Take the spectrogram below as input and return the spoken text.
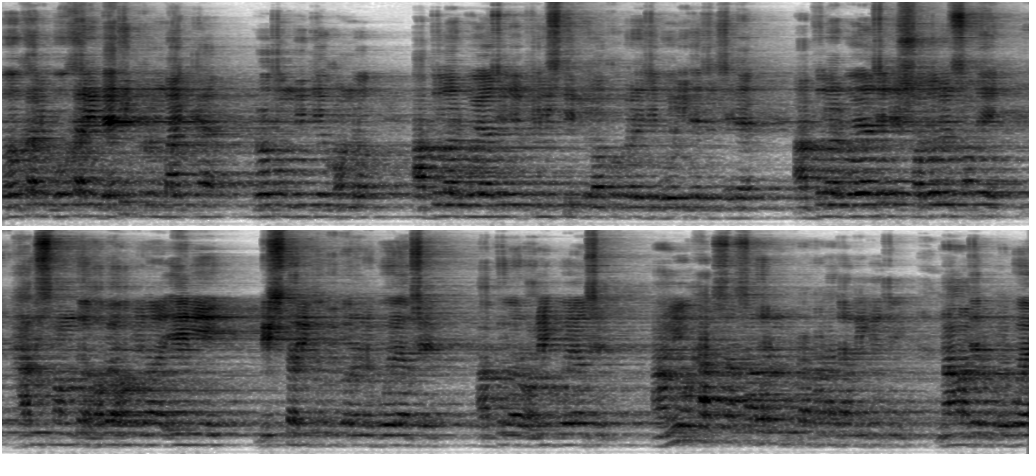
বোখারি বোখারি ব্যতিক্রম ব্যাখ্যা, প্রথম, দ্বিতীয় খণ্ড। আবদুল্লাহর বই আছে যে ফিলিস্তিনকে লক্ষ্য করে যে বই লিখেছে সেটা আবদুল্লাহর বই আছে যে সদরের সাথে হাদিস মানতে হবে হবে না এই নিয়ে বিস্তারিত বিবরণের বই আছে, আবদুল্লাহর অনেক বই আছে। আমিও খাকসা সাধারণ ফাঁকা যা লিখেছি, নামাজের উপরে বই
